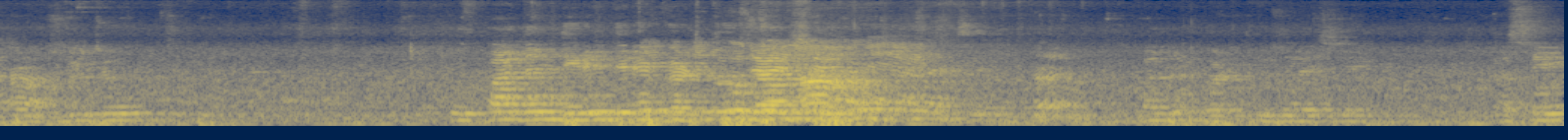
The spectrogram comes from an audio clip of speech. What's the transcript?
હા બીજું ઉત્પાદન ધીરે ધીરે ઘટતું જાય છે હા, ઉત્પાદન ઘટતું જાય છે પછી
